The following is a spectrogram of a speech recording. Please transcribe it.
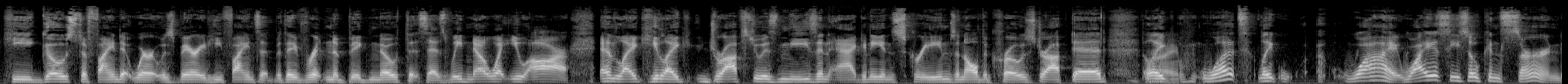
he goes to find it where it was buried he finds it. But they've written a big note that says we know what you are. And like he like drops to his knees in agony and screams and all the crows drop dead. Like Right. what? Like why? Why is he so concerned?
